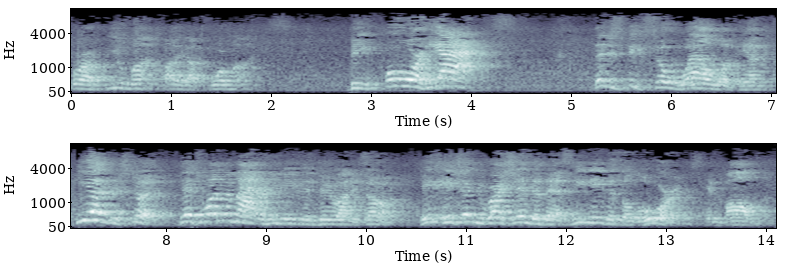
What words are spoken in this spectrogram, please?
for a few months, probably about four months, before he acts. That just speaks so well of him. He understood. This wasn't a matter he needed to do on his own. He, he shouldn't rush into this. He needed the Lord's involvement.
